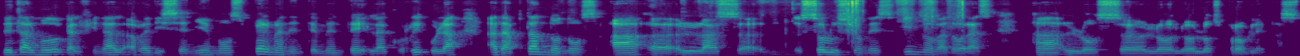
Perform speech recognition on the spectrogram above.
de tal modo que al final rediseñemos permanentemente la currícula adaptándonos a uh, las uh, soluciones innovadoras a los, los problemas.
